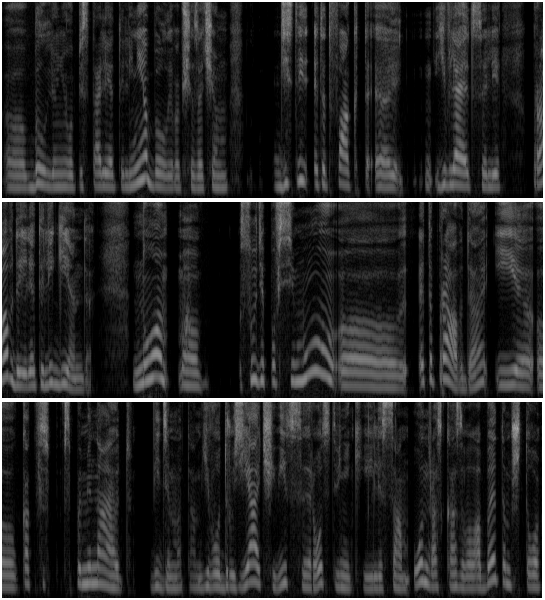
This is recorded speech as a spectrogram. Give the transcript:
э, был ли у него пистолет или не был, и вообще зачем действительно этот факт э, является ли правдой или это легенда. Но, э, судя по всему, э, это правда. И э, как вс- вспоминают, видимо, там его друзья, очевидцы, родственники или сам он рассказывал об этом, что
